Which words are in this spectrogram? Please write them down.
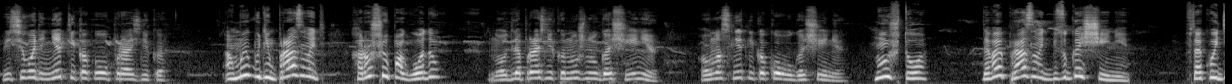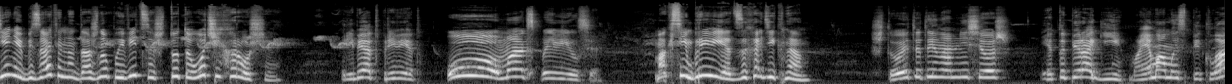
Ведь сегодня нет никакого праздника. А мы будем праздновать хорошую погоду. Но для праздника нужно угощение, а у нас нет никакого угощения. Ну и что? Давай праздновать без угощения. В такой день обязательно должно появиться что-то очень хорошее. Ребят, привет. О, Макс появился. Максим, привет, заходи к нам. Что это ты нам несешь? Это пироги. Моя мама испекла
